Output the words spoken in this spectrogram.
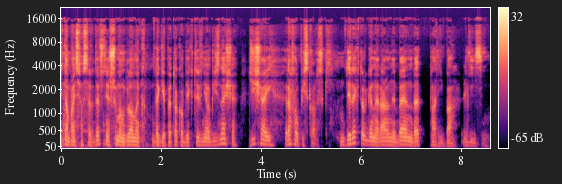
Witam Państwa serdecznie. Szymon Glonek, DGP TOK Obiektywnie o Biznesie. Dzisiaj Rafał Piskorski, dyrektor generalny BNB Paribas Leasing.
